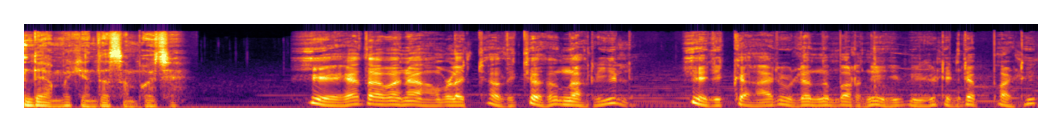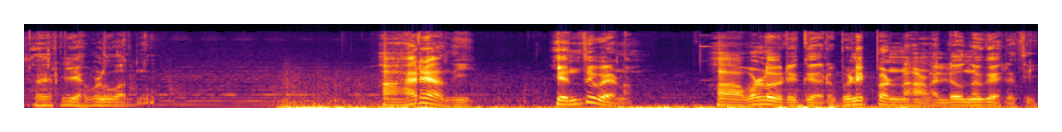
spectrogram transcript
എന്റെ അമ്മയ്ക്ക് എന്താ സംഭവിച്ചേ? ഏതവനാ അവളെ ചതിച്ചതെന്നറിയില്ല എനിക്കാരുമില്ലെന്നും പറഞ്ഞ് ഈ വീടിന്റെ പടി കയറി അവൾ വന്നു. ആരാ നീ? എന്തു വേണം? അവളൊരു ഗർഭിണി പെണ്ണാണല്ലോ എന്ന് കരുതി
